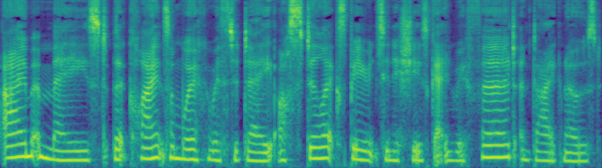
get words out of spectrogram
I'm amazed that clients I'm working with today are still experiencing issues getting referred and diagnosed,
